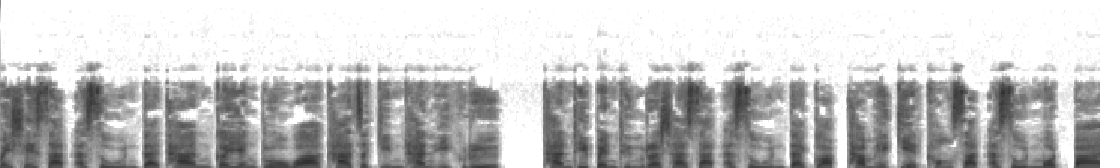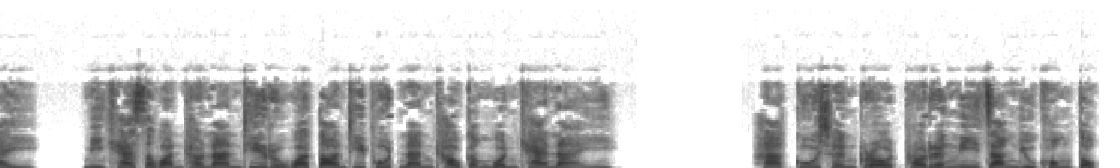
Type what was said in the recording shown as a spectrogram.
ไม่ใช่สัตว์อสูรแต่ท่านก็ยังกลัวว่าข้าจะกินท่านอีกหรือท่านที่เป็นถึงราชาสัตว์อสูรแต่กลับทำให้เกียรติของสัตว์อสูรหมดไป มีแค่สวรรค์เท่านั้นที่รู้ว่าตอนที่พูดนั้นเขากังวลแค่ไหน หากกูเฉินโกรธเพราะเรื่องนี้จังอยู่คงตก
